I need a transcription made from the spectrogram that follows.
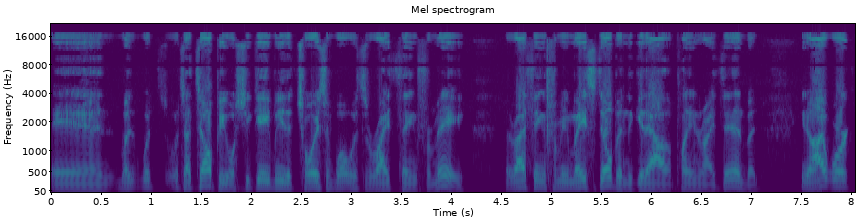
And but which, which I tell people, she gave me the choice of what was the right thing for me. The right thing for me may still been to get out of the plane right then, but you know, I worked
